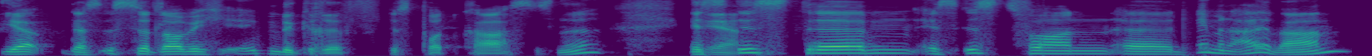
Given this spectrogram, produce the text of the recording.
Ja, das ist, ja, glaube ich, im Begriff des Podcasts. Ne? Es, Ja. ist, ähm, es ist von äh, Damon Albarn.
